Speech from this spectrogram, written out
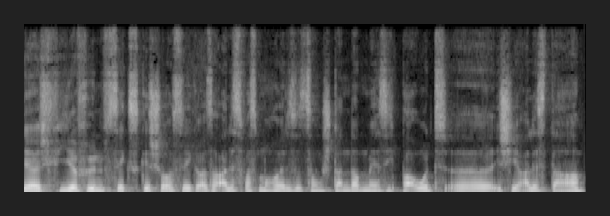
Der ist vier, fünf, sechsgeschossig. Also alles, was man heute sozusagen standardmäßig baut, äh, ist hier alles da.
